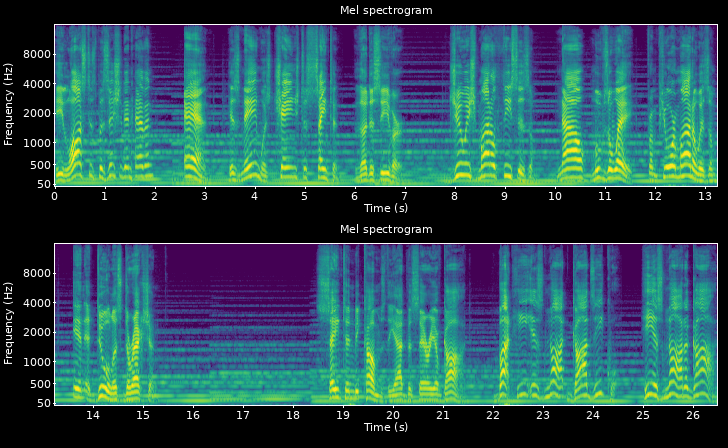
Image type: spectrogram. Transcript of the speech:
He lost his position in heaven, and his name was changed to Satan, the deceiver. Jewish monotheism now moves away from pure monoism in a dualist direction. Satan becomes the adversary of God, but he is not God's equal. He is not a God.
